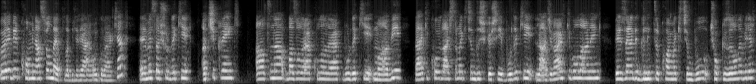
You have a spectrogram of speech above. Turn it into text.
Böyle bir kombinasyon da yapılabilir yani uygularken. Ee, mesela şuradaki açık renk altına baz olarak kullanılarak buradaki mavi belki koyulaştırmak için dış köşeyi buradaki lacivert gibi olan renk ve üzerine de glitter koymak için bu çok güzel olabilir.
